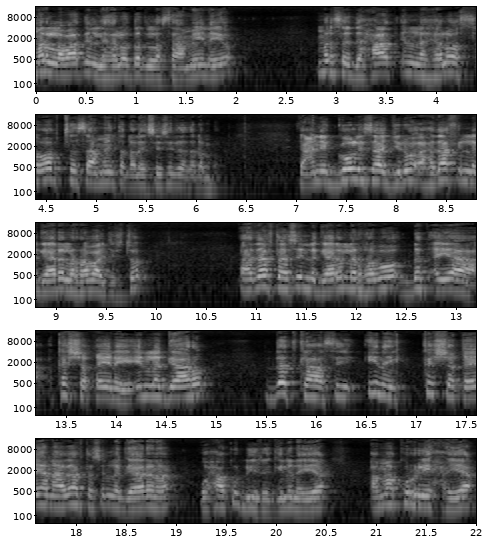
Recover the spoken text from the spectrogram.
Mar labaad in la helo dad la saameynayo. Mar saddexaad in la helo sababta saameynta dhalaysay sideeda dhanba yacni goolisaa jiro ahdaaf in la gaaro la rabaa jirto. Ahdaaftaas in la gaaro la rabo dad ayaa ka shaqeynaya in la gaaro. Dadkaasi inay ka shaqeeyaan ahdaaftaas in la gaarana waxaa ku dhiiragelinaya ama ku riixaya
